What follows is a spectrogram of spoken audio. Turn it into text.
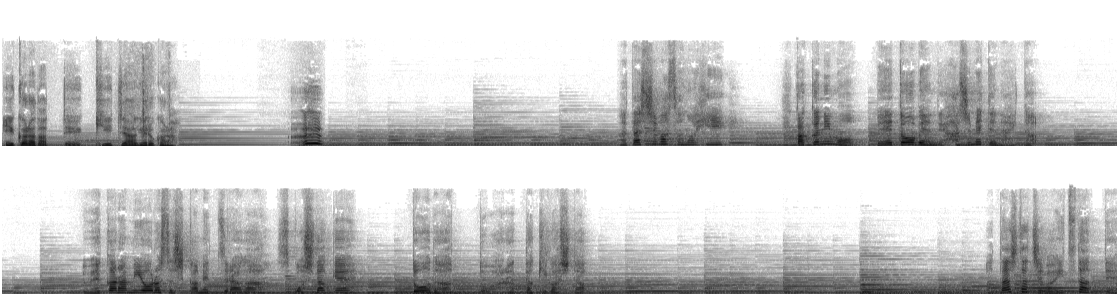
いくらだって聞いてあげるから。うん。私はその日不覚にもベートーベンで初めて泣いた。上から見下ろすしかめっ面が少しだけ、どうだ？と笑った気がした。私たちはいつだって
